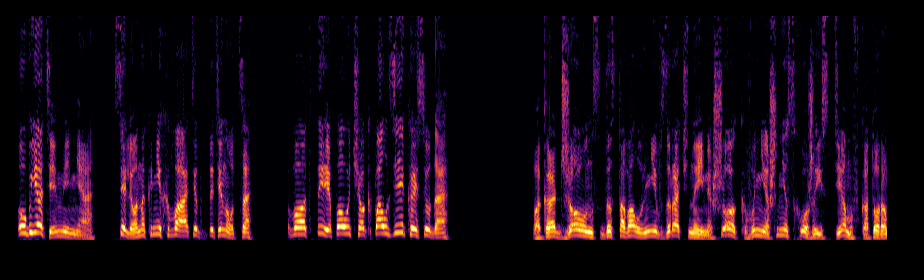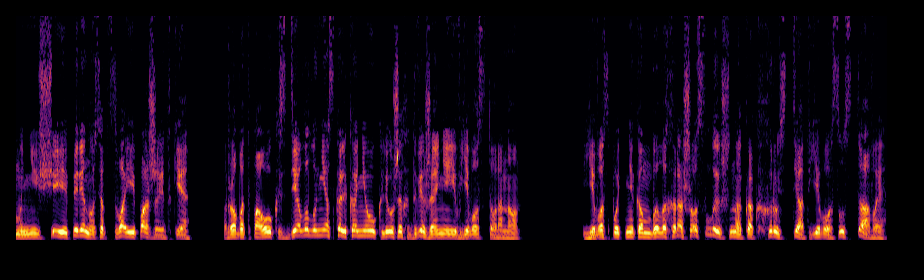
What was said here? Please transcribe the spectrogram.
«Убьете меня! Селенок не хватит дотянуться! Вот ты, паучок, ползи-ка сюда!» Пока Джонс доставал невзрачный мешок, внешне схожий с тем, в котором нищие переносят свои пожитки, робот-паук сделал несколько неуклюжих движений в его сторону. Его спутникам было хорошо слышно, как хрустят его суставы.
